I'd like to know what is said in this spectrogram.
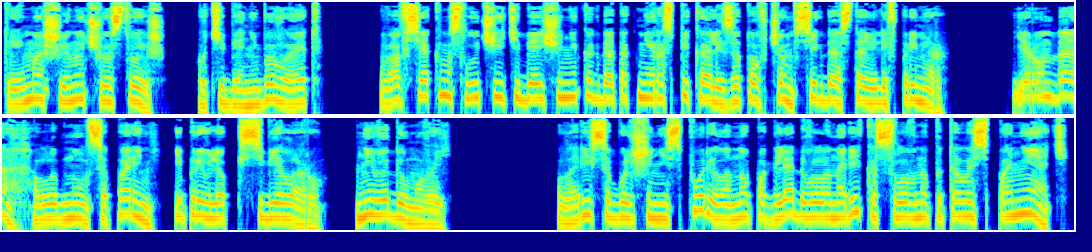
«Ты машину чувствуешь, у тебя не бывает. Во всяком случае, тебя еще никогда так не распекали за то, в чем всегда ставили в пример». «Ерунда», — улыбнулся парень и привлек к себе Лару. «Не выдумывай». Лариса больше не спорила, но поглядывала на Рика, словно пыталась понять,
